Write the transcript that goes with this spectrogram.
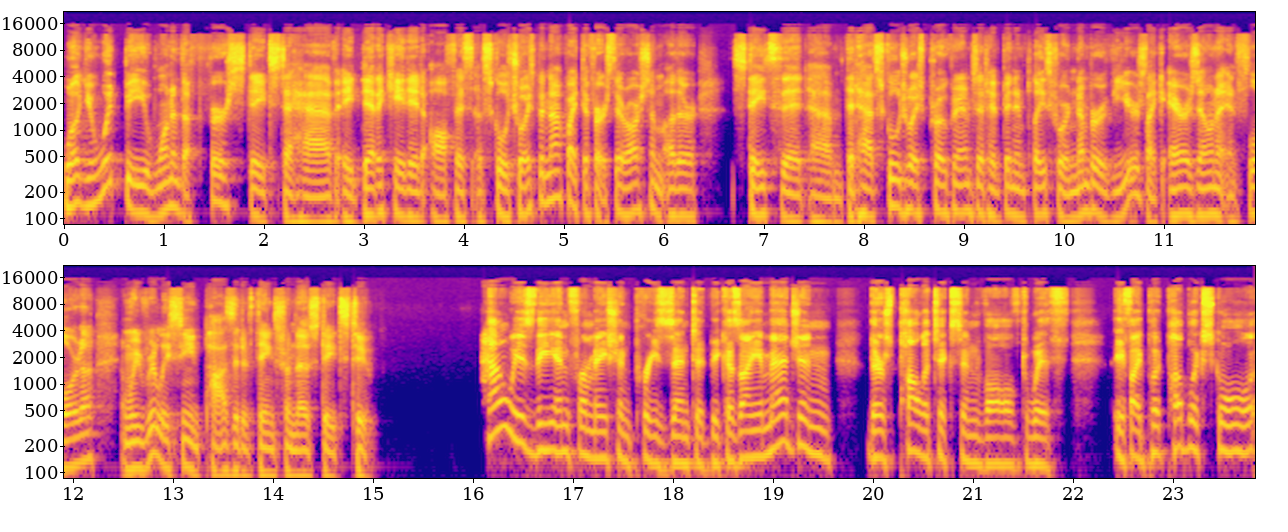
Well, you would be one of the first states to have a dedicated office of school choice, but not quite the first. There are some other states that um, that have school choice programs that have been in place for a number of years, like Arizona and Florida, and we've really seen positive things from those states too. How is the information presented? Because I imagine there's politics involved with if I put public school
